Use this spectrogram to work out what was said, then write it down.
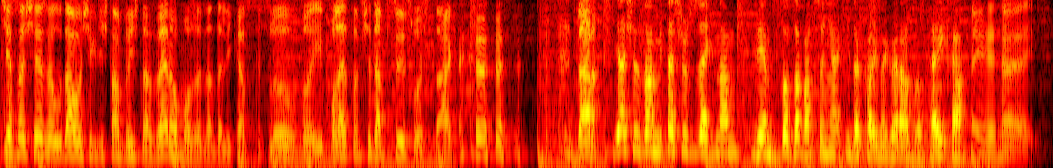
Cieszę się, że udało się gdzieś tam wyjść na zero, może na delikatny plus, no i polecam się na przyszłość, tak? Dara. Ja się z wami też już żegnam, więc do zobaczenia i do kolejnego razu. Hejka! Hej, hej, hej.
